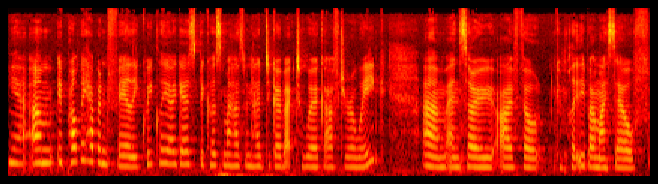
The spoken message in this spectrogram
Yeah, um, it probably happened fairly quickly, I guess, because my husband had to go back to work after a week. Um, and so I felt completely by myself,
